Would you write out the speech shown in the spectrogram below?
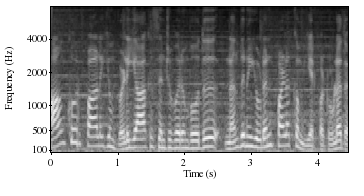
ஆங்கூர் பாளையம் வழியாக சென்று வரும்போது நந்தினியுடன் பழக்கம் ஏற்பட்டுள்ளது.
